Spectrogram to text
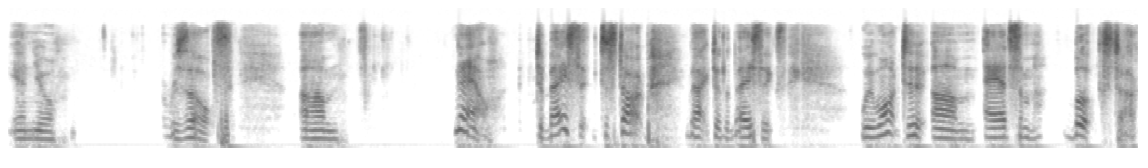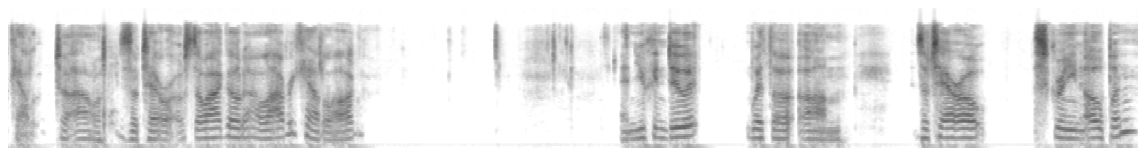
in your results. Um, now, to basic to start back to the basics, we want to um, add some books to our to our Zotero. So I go to our library catalog, and you can do it with a um, Zotero screen open.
